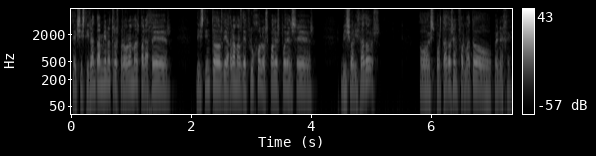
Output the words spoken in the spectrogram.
existirán también otros programas para hacer distintos diagramas de flujo, los cuales pueden ser visualizados o exportados en formato PNG.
